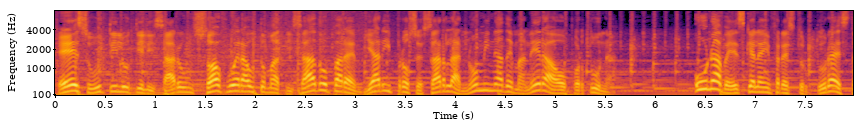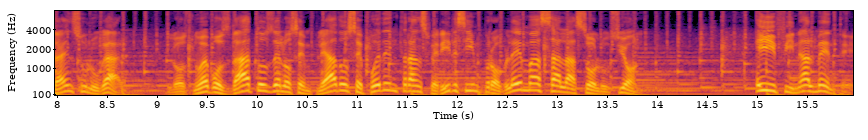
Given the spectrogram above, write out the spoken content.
Es útil utilizar un software automatizado para enviar y procesar la nómina de manera oportuna. Una vez que la infraestructura está en su lugar, los nuevos datos de los empleados se pueden transferir sin problemas a la solución. Y finalmente,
